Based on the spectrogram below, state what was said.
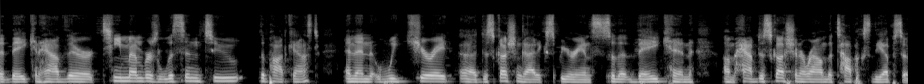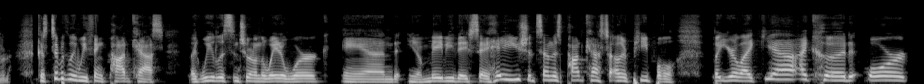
that they can have their team members listen to the podcast, and then we curate a discussion guide experience so that they can um, have discussion around the topics of the episode. Because typically we think podcasts, like we listen to it on the way to work, and you know maybe they say, "Hey, you should send this podcast to other people," but you're like, "Yeah, I could," or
